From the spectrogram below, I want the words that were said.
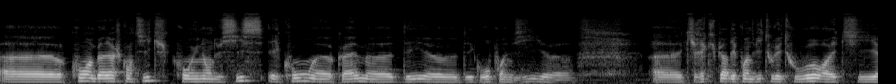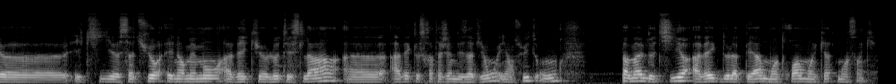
euh, qui ont un balage quantique, qui ont une du 6 et qui ont quand même des, gros points de vie, qui récupèrent des points de vie tous les tours et qui, et qui saturent énormément avec le Tesla, avec le stratagème des avions et ensuite ont pas mal de tirs avec de la PA, moins 3, moins 4, moins 5.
